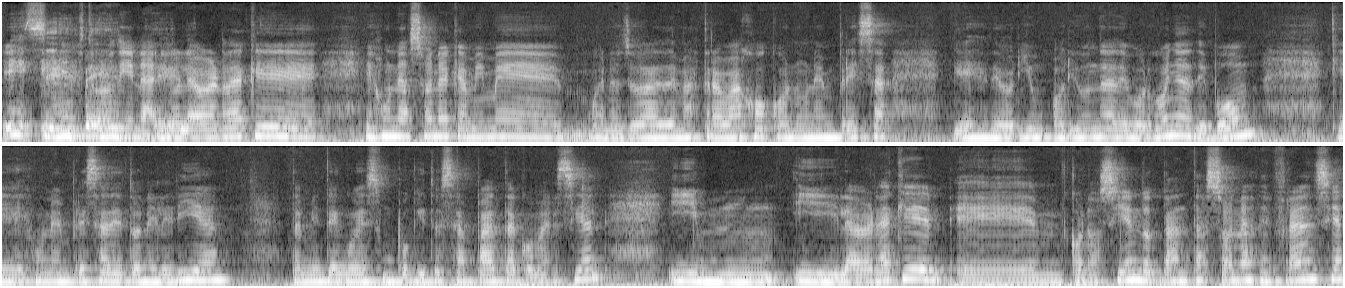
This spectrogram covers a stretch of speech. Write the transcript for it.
Es, extraordinario, la verdad que es una zona que a mí me, bueno, yo además trabajo con una empresa que es de oriunda de Borgoña, de BOM, que es una empresa de tonelería también tengo es un poquito esa pata comercial y, mm, la verdad que eh, conociendo tantas zonas de Francia,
